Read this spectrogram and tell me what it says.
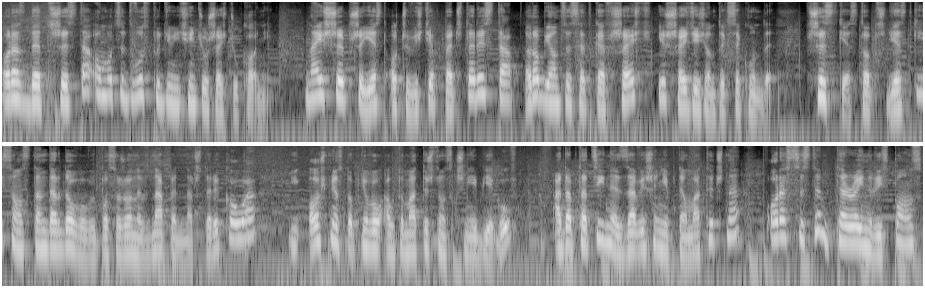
oraz D300 o mocy 296 koni. Najszybszy jest oczywiście P400, robiący setkę w 6,6 sekundy. Wszystkie 130 są standardowo wyposażone w napęd na 4 koła i 8-stopniową automatyczną skrzynię biegów, adaptacyjne zawieszenie pneumatyczne oraz system Terrain Response,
